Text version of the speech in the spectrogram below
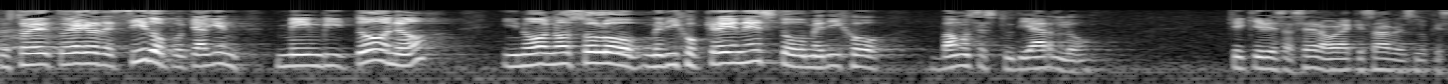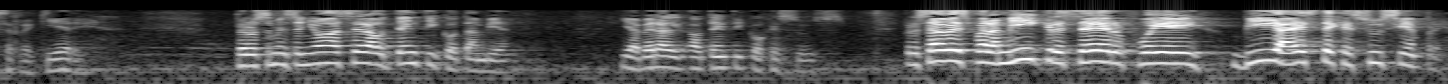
estoy, estoy agradecido porque alguien me invitó, ¿no? Y no, no solo me dijo, cree en esto, me dijo, vamos a estudiarlo. ¿Qué quieres hacer ahora que sabes lo que se requiere? Pero se me enseñó a ser auténtico también y a ver al auténtico Jesús. Pero sabes, para mí crecer fue, vi a este Jesús siempre.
